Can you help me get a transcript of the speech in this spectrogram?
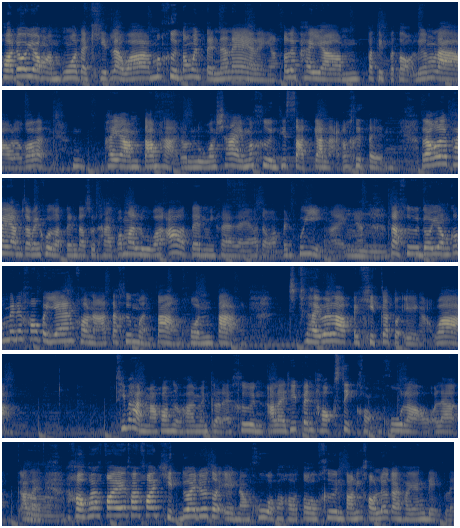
พอโดยองอะมัวแต่คิดแหละว่าเมื่อคืนต้องเป็นเต็นแน่ๆอะไรเงี้ยก็เลยพยายามปฏิดประต่อเรื่องราว แล้วก็แบบพยายามตามหาจนรู้ว่าใช่เมื่อคืนที่ซัดกันอะก็คือเต็นแล้วก็เลยพยายามจะไปคุยกับเต็นแต่สุดท้ายก็มารู้ว่าอ้าวเต็นมีแฟนแล้ว แต่ว่าเป็นผู้หญิงอะไรอย่างเงี้ยอืมแต่คือโดยองก็ไม่ได้เข้าไปแย่งเขานะแต่คือเหมือนต่างคนต่างใช้เวลาไปคิดกับตัวเองอะว่า ที่ผ่านมาความสัมพันธ์มันเกิดอะไรขึ้น อะไรที่เป็นท็อกซิกของคู่เราแล้วอะไรอ่าเขาค่อยๆค่อยๆคิดด้วยด้วยตัวเองทั้งคู่อะเพราะเขาโตขึ้นตอนที่เขาเลิกกันเขายังเด็กอะไร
